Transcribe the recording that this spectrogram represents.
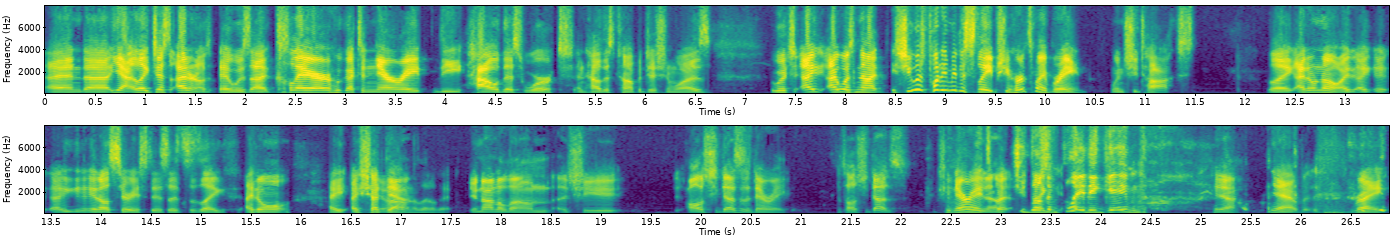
and uh, yeah, like just I don't know. It was uh, Claire who got to narrate the how this worked and how this competition was, which I I was not. She was putting me to sleep. She hurts my brain when she talks. Like I don't know. I I, I in all seriousness, it's like I don't. I I shut You know, down a little bit. you're not alone. Uh, She, all she does is narrate. That's all she does. She narrates, know, but She doesn't play the game. though. Yeah, Yeah, but, right.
